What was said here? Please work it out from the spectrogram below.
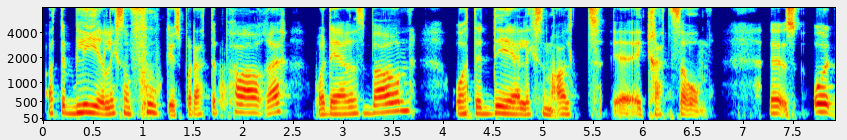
At det blir liksom fokus på dette paret og deres barn, og at det er det liksom alt kretser om. Eh, og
